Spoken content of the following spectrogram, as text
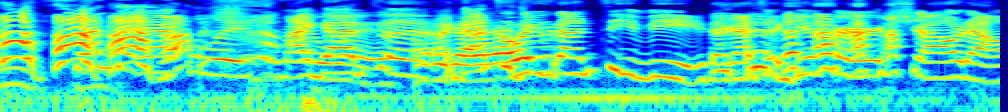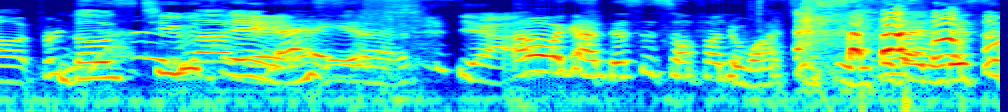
Send the accolades my I got way. to Oh I God, got I to always- do it on TV. I got to give her a shout out for those two Love things. Yes. Yeah. Oh my god, this is so fun to watch you too because I listen.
